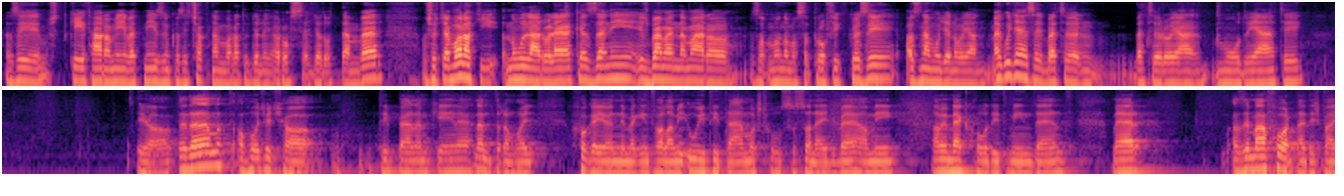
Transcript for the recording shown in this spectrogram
Azért most két-három évet nézünk, azért csak nem marad ugyanolyan rossz egy adott ember. Most, hogyha valaki nulláról elkezdeni, és bemenne már a, mondom azt a profik közé, az nem ugyanolyan. Meg ugye ez egy Battle, Battle Royale módú játék. Ja, de nem, amúgy, hogyha tippelnem kéne, nem tudom, hogy fog-e jönni megint valami új titán most 2021-be, ami, ami meghódít mindent, mert azért már a Fortnite is már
